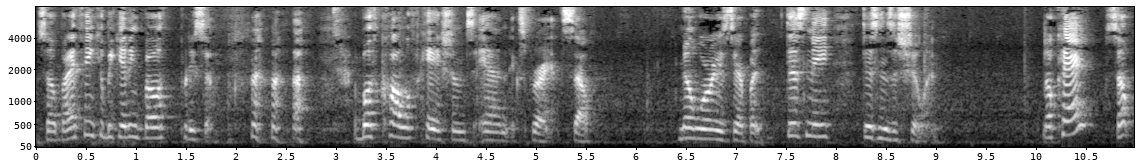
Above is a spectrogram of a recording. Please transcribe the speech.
So, but I think you'll be getting both pretty soon. both qualifications and experience. So, no worries there. But Disney, Disney's a shoe in. Okay, so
